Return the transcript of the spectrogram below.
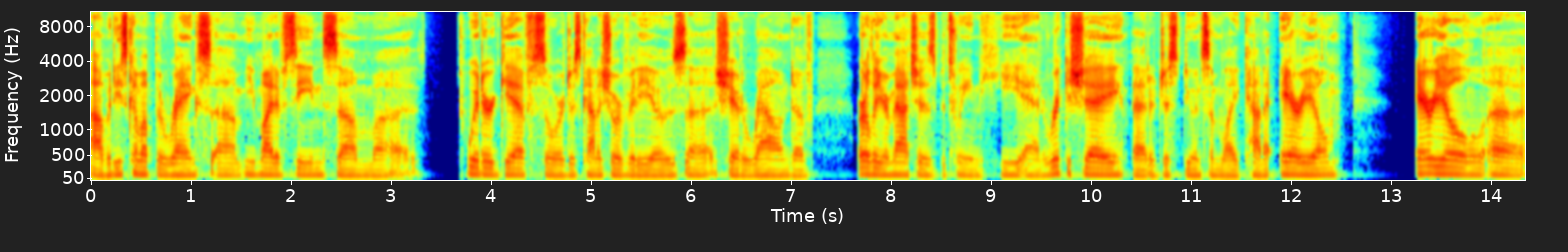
Uh, but he's come up the ranks. Um, you might have seen some uh, Twitter gifs or just kind of short videos uh, shared around of earlier matches between he and Ricochet that are just doing some like kind of aerial aerial uh,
